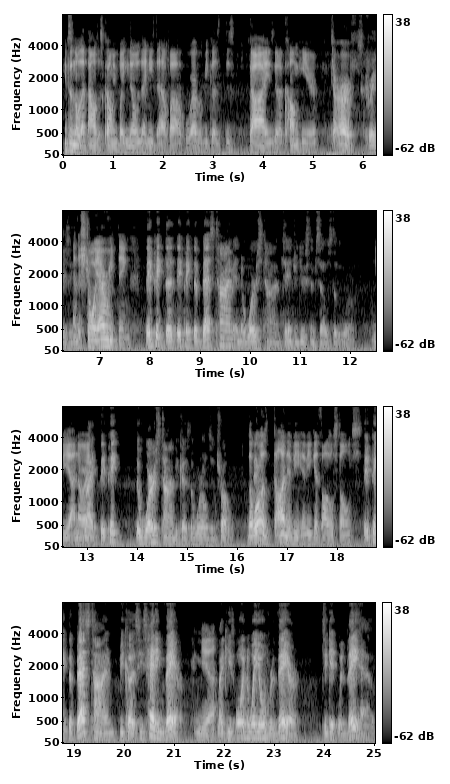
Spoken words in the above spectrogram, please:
he doesn't know that Thanos is coming, but he knows that he needs to help out whoever because this guy is gonna come here to Earth It's crazy. and destroy everything. They picked the they picked the best time and the worst time to introduce themselves to the world. Yeah, I know, right? Like they picked the worst time because the world's in trouble. the world is done if he if he gets all those stones. They picked the best time because he's heading there. Yeah, Like he's on the way over there to get what they have.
